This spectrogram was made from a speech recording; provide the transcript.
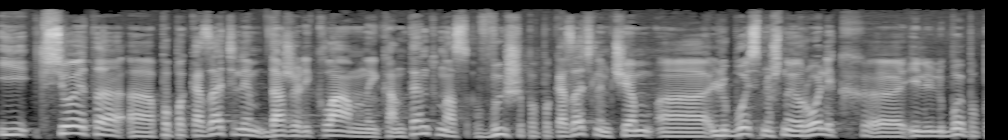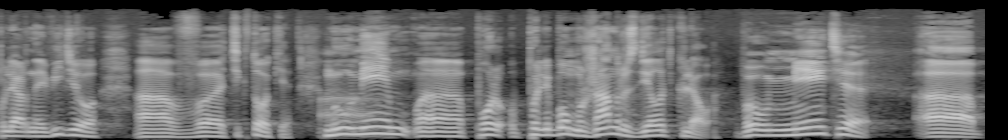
И все это а, по показателям, даже рекламный контент у нас выше по показателям, чем а, любой смешной ролик а, или любое популярное видео а, в ТикТоке. Мы умеем а, по, по любому жанру сделать клево. Вы умеете а,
